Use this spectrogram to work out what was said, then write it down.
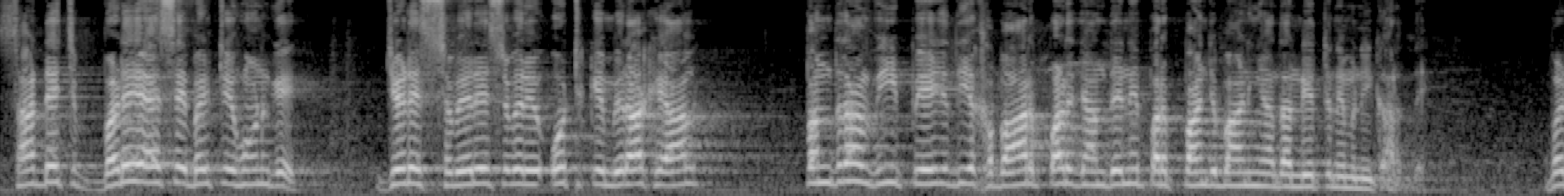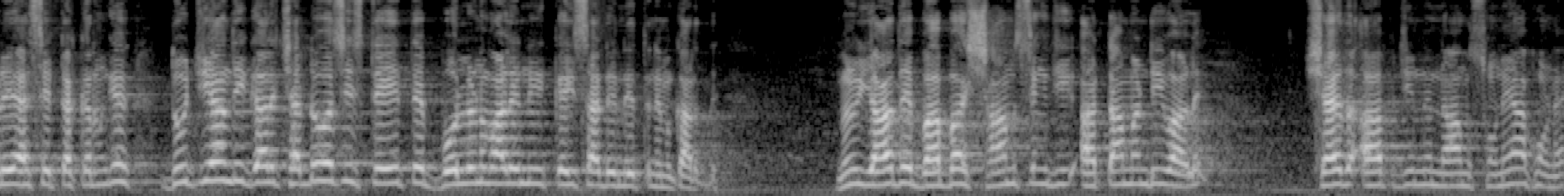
ਸਾਡੇ 'ਚ ਬੜੇ ਐਸੇ ਬੈਠੇ ਹੋਣਗੇ, ਜਿਹੜੇ ਸਵੇਰੇ ਸਵੇਰੇ ਉੱਠ ਕੇ ਮੇਰਾ ਖਿਆਲ 15-20 ਪੇਜ ਦੀ ਅਖਬਾਰ ਪੜ ਜਾਂਦੇ ਨੇ, ਪਰ ਪੰਜ ਬਾਣੀਆਂ ਦਾ ਨਿਤਨੇਮ ਨਹੀਂ ਕਰਦੇ। ਬੜੇ ਐਸੇ ਟੱਕਰਨਗੇ, ਦੂਜਿਆਂ ਦੀ ਗੱਲ ਛੱਡੋ, ਅਸੀਂ ਸਟੇਜ ਤੇ ਬੋਲਣ ਵਾਲੇ ਨਹੀਂ, ਕਈ ਸਾਡੇ ਨਿਤਨੇਮ ਕਰਦੇ। ਮੈਨੂੰ ਯਾਦ ਹੈ, ਬਾਬਾ ਸ਼ਾਮ ਸਿੰਘ ਜੀ ਆਟਾ ਮੰਡੀ ਵਾਲੇ, ਸ਼ਾਇਦ ਆਪ ਜੀ ਨੇ ਨਾਮ ਸੁਣਿਆ ਹੋਣਾ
